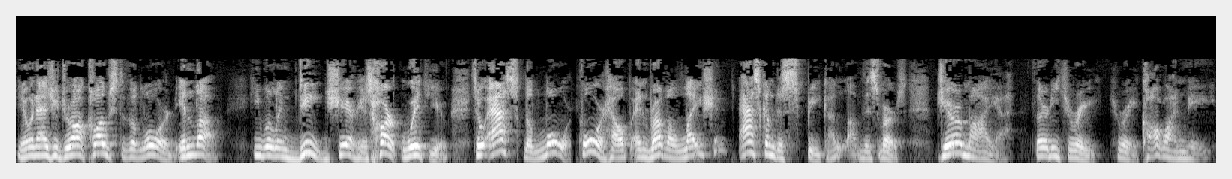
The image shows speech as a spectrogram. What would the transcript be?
You know, and as you draw close to the Lord in love, he will indeed share his heart with you. So ask the Lord for help and revelation. Ask him to speak. I love this verse. Jeremiah 33, 3. Call on me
